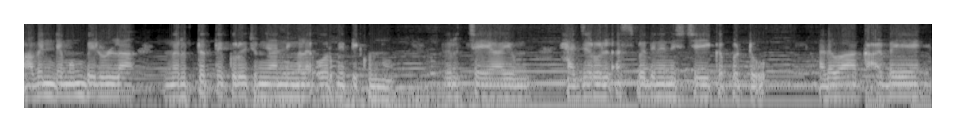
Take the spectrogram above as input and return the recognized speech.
അവന്റെ മുമ്പിലുള്ള നൃത്തത്തെക്കുറിച്ചും ഞാൻ നിങ്ങളെ ഓർമ്മിപ്പിക്കുന്നു. തീർച്ചയായും ഹജറുൽ അസ്ബദിന് നിശ്ചയിക്കപ്പെട്ടു. അഥവാ കാബയെ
